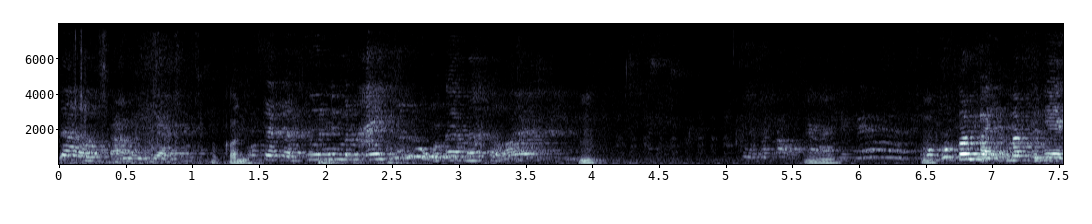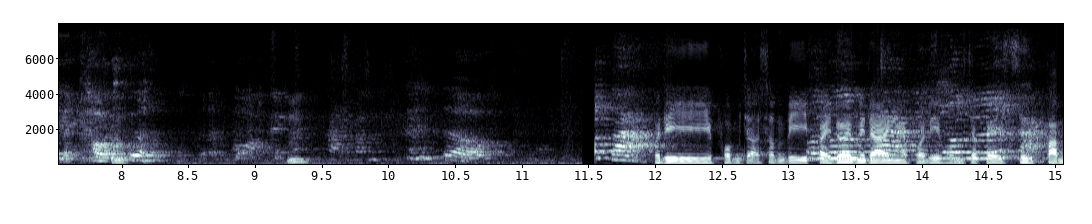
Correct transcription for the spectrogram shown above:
เจ้า ทุกคนแต่ละคืนนี่มันไอขึ้นหูได้ไหมแต่ว่ายังไงมันก็เป็นแบบมันเป็นไงล่ะเขาเรื่องอืมเจ้าพอดีผมจะเอาซอมบี้ไปด้วยไม่ได้ไงพอดีผมจะไปซื้อปั๊ม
